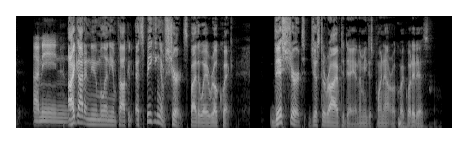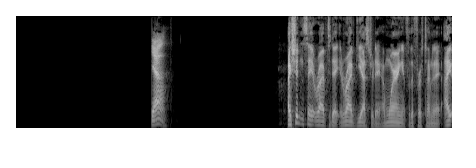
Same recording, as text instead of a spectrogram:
I mean, I got a new Millennium Falcon. Uh, speaking of shirts, by the way, real quick, this shirt just arrived today, and let me just point out real quick what it is. Yeah. I shouldn't say it arrived today. It arrived yesterday. I'm wearing it for the first time today. I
